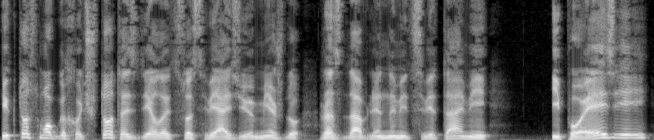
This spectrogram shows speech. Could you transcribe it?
и кто смог бы хоть что-то сделать со связью между раздавленными цветами и поэзией?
